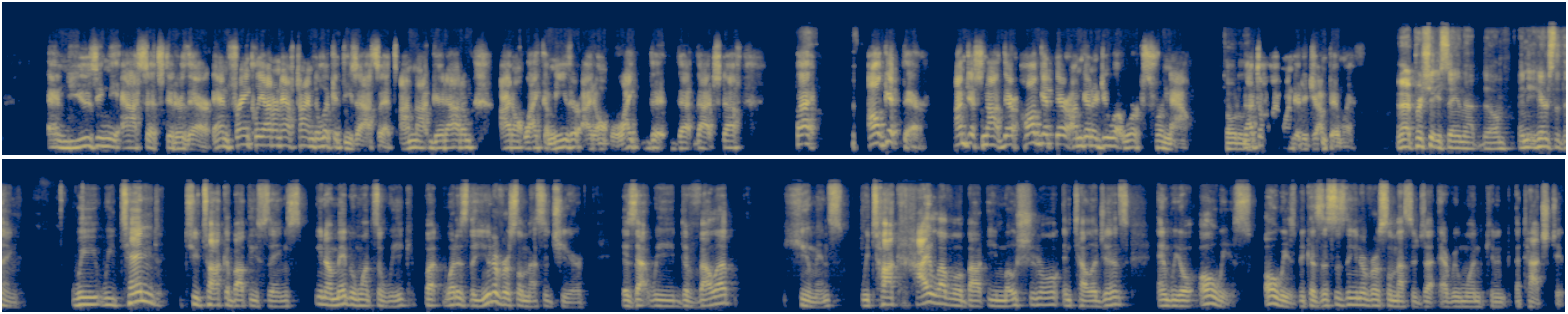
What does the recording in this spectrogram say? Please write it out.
and using the assets that are there. And frankly, I don't have time to look at these assets. I'm not good at them. I don't like them either. I don't like the, that, that stuff, but I'll get there. I'm just not there. I'll get there. I'm going to do what works for now. Totally. That's all I wanted to jump in with. And I appreciate you saying that, Bill. And here's the thing. We we tend to talk about these things, you know, maybe once a week, but what is the universal message here is that we develop humans. We talk high level about emotional intelligence and we will always always because this is the universal message that everyone can attach to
